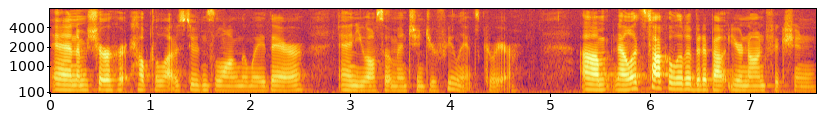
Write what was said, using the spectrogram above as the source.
And I'm sure helped a lot of students along the way there. And you also mentioned your freelance career. Um, now let's talk a little bit about your nonfiction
